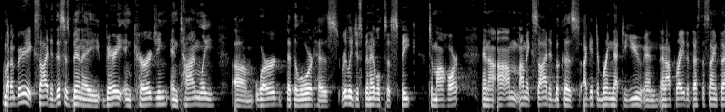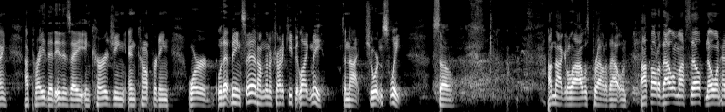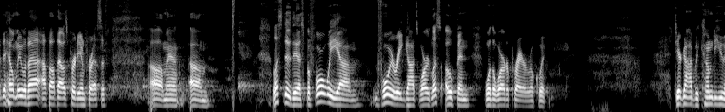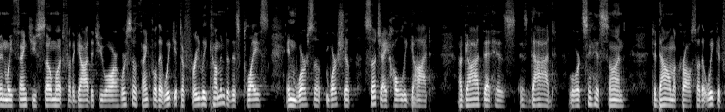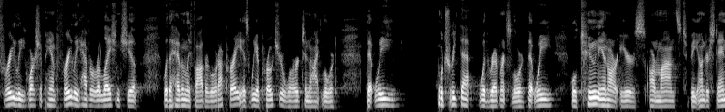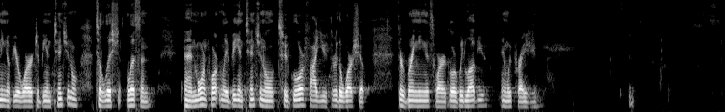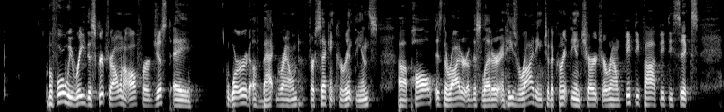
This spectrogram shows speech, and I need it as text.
But I'm very excited. This has been a very encouraging and timely um, word that the Lord has really just been able to speak to my heart. And I, am I'm, I'm excited because I get to bring that to you and, and I pray that that's the same thing. I pray that it is a encouraging and comforting word. With that being said, I'm going to try to keep it like me tonight. Short and sweet. So, I'm not gonna lie, I was proud of that one. I thought of that one myself. No one had to help me with that. I thought that was pretty impressive. Oh man. Um, let's do this before we um, before we read God's word. Let's open with a word of prayer, real quick. Dear God, we come to you and we thank you so much for the God that you are. We're so thankful that we get to freely come into this place and worship, worship such a holy God, a God that has, has died Lord, sent his son to die on the cross so that we could freely worship him, freely have a relationship with the heavenly Father. Lord, I pray as we approach your word tonight, Lord, that we will treat that with reverence, Lord, that we will tune in our ears, our minds to be understanding of your word, to be intentional to listen, listen and more importantly, be intentional to glorify you through the worship, through bringing this word. Lord, we love you and we praise you. Before we read the scripture, I want to offer just a word of background for Second Corinthians. Uh, Paul is the writer of this letter, and he's writing to the Corinthian church around 55, 56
